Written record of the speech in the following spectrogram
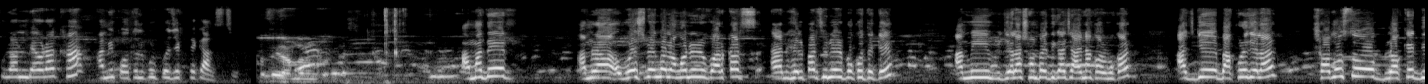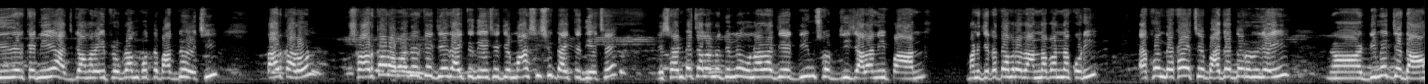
ফুলন বেওড়া খাঁ আমি কতুলপুর প্রজেক্ট থেকে আসছি। আমাদের আমরা West Bengal anganwadi workers and helpers ইউনিয়নের পক্ষ থেকে আমি জেলা সম্পাদিকা চায়না কর্মকার। আজকে বাঁকুড়া জেলার সমস্ত ব্লকের দিদিদেরকে নিয়ে আজকে আমরা এই প্রোগ্রাম করতে বাধ্য হয়েছি। তার কারণ, সরকার আমাদেরকে যে দায়িত্ব দিয়েছে, যে মা শিশুর দায়িত্ব দিয়েছে যে সেন্টার চালানোর জন্য ওনারা যে ডিম, সবজি, জ্বালানি, পান মানে যেটাতে আমরা রান্না বান্না করি, এখন দেখা যাচ্ছে বাজার দর অনুযায়ী ডিমের যে দাম,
